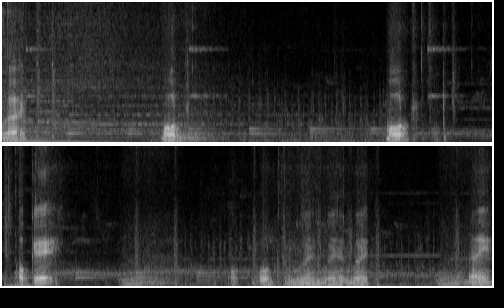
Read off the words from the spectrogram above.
10 1 1 ok. 1 1 20 20 20 đây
